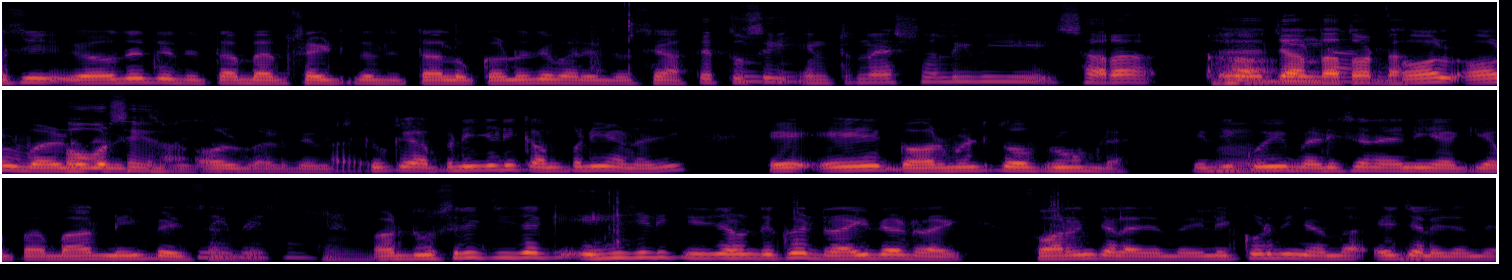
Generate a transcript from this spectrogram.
ਅਸੀਂ ਉਹਦੇ ਤੇ ਦਿੱਤਾ ਵੈਬਸਾਈਟ ਤੇ ਦਿੱਤਾ ਲੋਕਾਂ ਨੂੰ ਇਹਦੇ ਬਾਰੇ ਦੱਸਿਆ ਤੇ ਤੁਸੀਂ। ਇੰਟਰਨੈਸ਼ਨਲੀ ਵੀ ਸਾਰਾ। ਜਾਂਦਾ ਤੁਹਾਡਾ। ਆਲ ਆਲ ਵਰਲਡ ਵੀ ਆਲ ਵਰਲਡ ਦੇ ਵਿੱਚ. ਕਿਉਂਕਿ ਆਪਣੀ ਜਿਹੜੀ ਕੰਪਨੀ ਹੈ ਨਾ ਜੀ ਇਹ ਇਹ ਗਵਰਨਮੈਂਟ ਤੋਂ ਅਪਰੂਵਡ ਹੈ। ਇਹਦੀ। ਕੋਈ ਮੈਡੀਸਨ ਐ ਨਹੀਂ ਹੈ ਕਿ ਆਪਾਂ ਬਾਹਰ ਨਹੀਂ ਭੇਜ ਸਕਦੇ। ਹੂੰ, ਔਰ ਦੂਸਰੀ ਚੀਜ਼ ਹੈ ਕਿ ਇਹ ਜਿਹੜੀ ਚੀਜ਼ ਹੈ ਹੁਣ ਦੇਖੋ ਡਰਾਈ ਦਾ ਡਰਾਈ ਫੋਰਨ ਚਲਾ ਜਾਂਦਾ ਇਹ ਲਿਕੁਇਡ ਨਹੀਂ ਜਾਂਦਾ ਇਹ ਚਲੇ ਜਾਂਦੇ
